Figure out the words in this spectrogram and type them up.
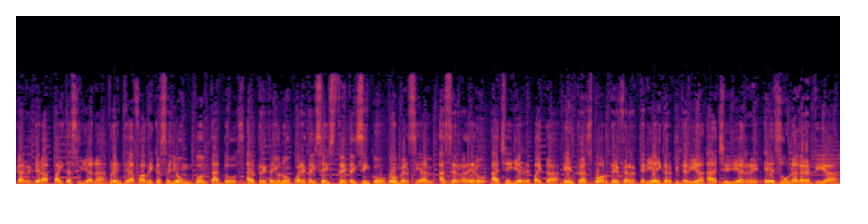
carretera Paita Suyana, frente a Fábrica Sayón. Contactos al 31 46 35. Comercial Aserradero, H&R Paita. En transporte, ferretería y carpintería, H&R es una garantía.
